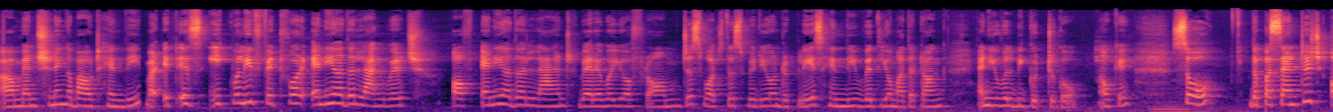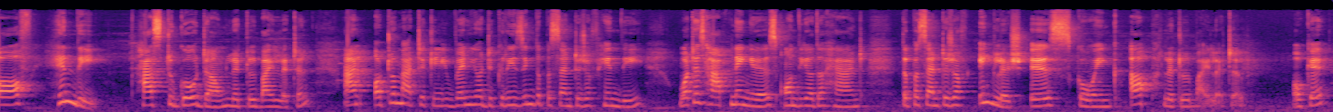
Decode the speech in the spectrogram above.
uh, mentioning about Hindi, but it is equally fit for any other language of any other land wherever you're from just watch this video and replace hindi with your mother tongue and you will be good to go okay so the percentage of hindi has to go down little by little. And automatically when you're decreasing the percentage of hindi what is happening is on the other hand the percentage of english is going up little by little. Okay?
